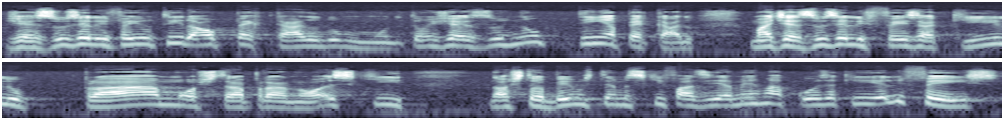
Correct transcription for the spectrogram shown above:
Jesus ele veio tirar o pecado do mundo. Então Jesus não tinha pecado, mas Jesus ele fez aquilo para mostrar para nós que nós também temos que fazer a mesma coisa que ele fez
